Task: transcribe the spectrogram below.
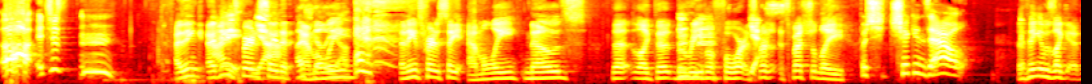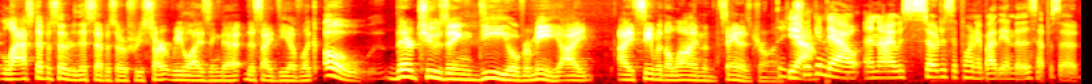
Ugh, it's just. mm. I think I think it's fair to say that I Emily. I think it's fair to say Emily knows that like the the Reba mm-hmm. Four, espe- Yes. especially But she chickens out. I think it was like at last episode or this episode where we start realizing that this idea of like, oh, they're choosing D over me. I I see where the line that Santa's drawn. They Yeah. chickened out, and I was so disappointed by the end of this episode.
